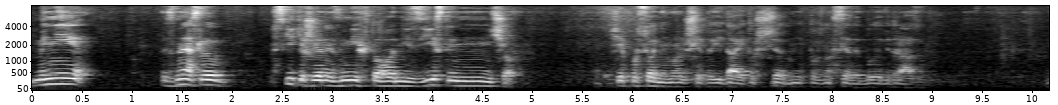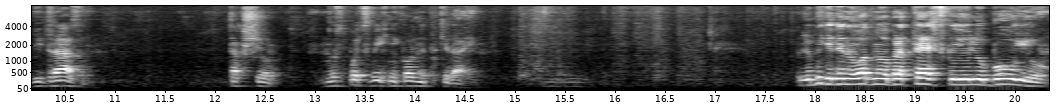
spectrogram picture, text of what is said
Мені знесли скільки, що я не зміг того ні з'їсти, ні нічого. Ще по сьогодні, може, ще доїдаю, то ще мені позносили були відразу. Відразу. Так що Господь своїх ніколи не покидає. Любіть один одного братерською любов'ю,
